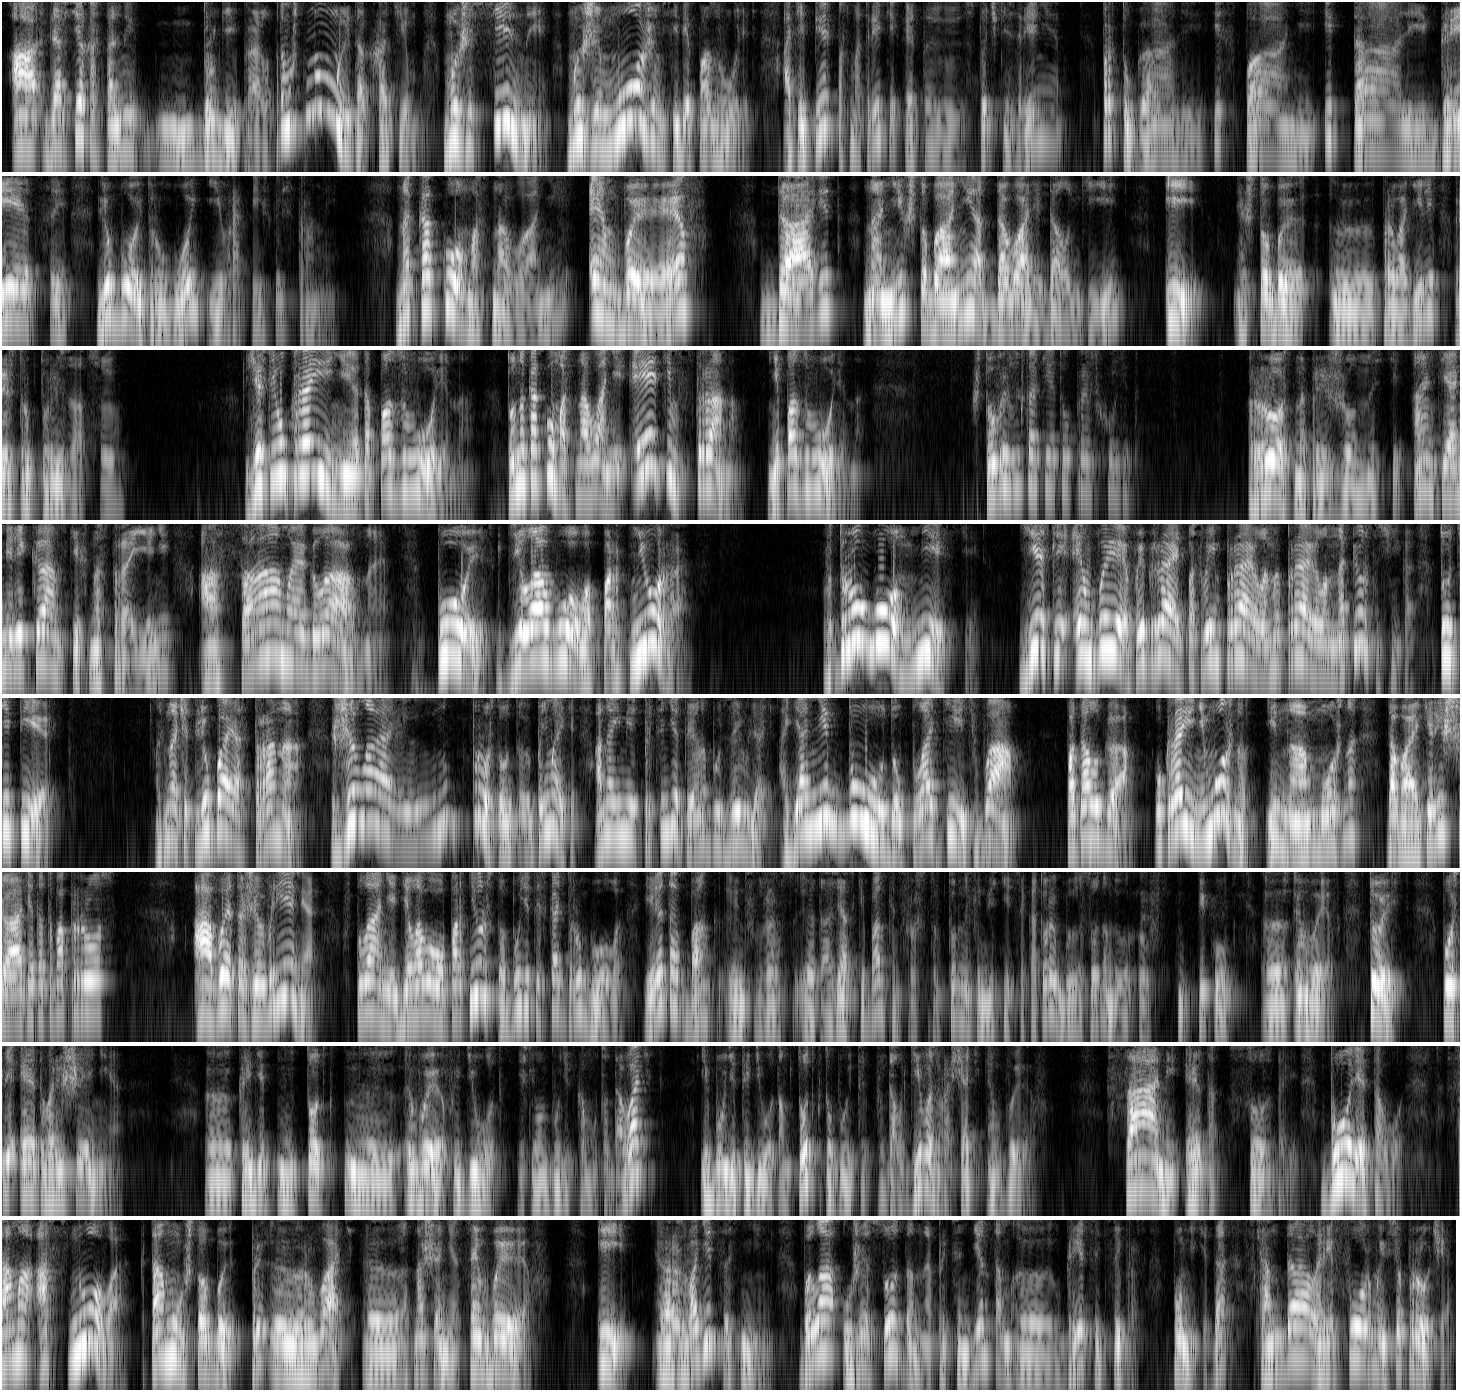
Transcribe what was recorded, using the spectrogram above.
а для всех остальных другие правила. Потому что ну, мы так хотим. Мы же сильные, мы же можем себе позволить. А теперь посмотрите это э, с точки зрения Португалии, Испании, Италии, Греции, любой другой европейской страны. На каком основании МВФ давит на них, чтобы они отдавали долги и чтобы э, проводили реструктуризацию? Если Украине это позволено, то на каком основании этим странам не позволено? Что в результате этого происходит? рост напряженности, антиамериканских настроений, а самое главное – поиск делового партнера в другом месте. Если МВФ играет по своим правилам и правилам наперсточника, то теперь Значит, любая страна, жила, ну просто вот, понимаете, она имеет прецеденты, и она будет заявлять, а я не буду платить вам по долгам. Украине можно, и нам можно. Давайте решать этот вопрос. А в это же время плане делового партнерства будет искать другого. И это, банк, это Азиатский банк инфраструктурных инвестиций, который был создан в пику э, МВФ. То есть после этого решения э, кредит, тот э, МВФ идиот, если он будет кому-то давать, и будет идиотом тот, кто будет в долги возвращать МВФ сами это создали. Более того, сама основа тому, чтобы э, рвать э, отношения с МВФ и разводиться с ними, была уже создана прецедентом э, в Греции Ципрос. Помните, да? Скандал, реформы и все прочее.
